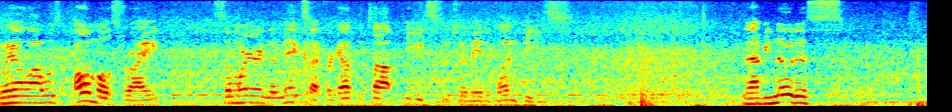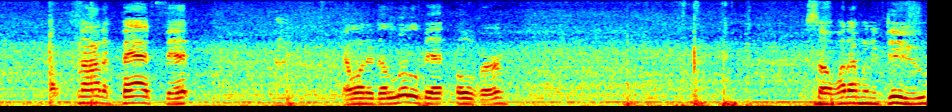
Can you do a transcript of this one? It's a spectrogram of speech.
Well, I was almost right. Somewhere in the mix, I forgot the top piece, which I made it one piece. Now, if you notice, not a bad fit. I wanted a little bit over. So what I'm going to do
